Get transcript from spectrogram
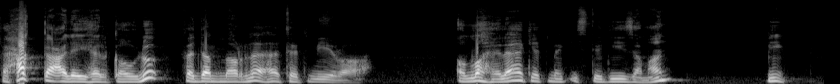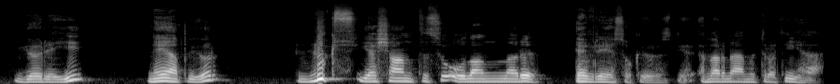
fîhâ fehakka aleyhel kavlu fedemmernaha tetmira. Allah helak etmek istediği zaman bir yöreyi ne yapıyor? Lüks yaşantısı olanları devreye sokuyoruz diyor. Emerna mutrafiha.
